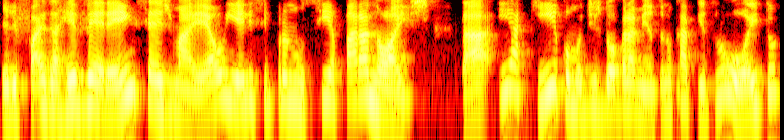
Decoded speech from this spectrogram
Ele faz a reverência a Ismael e ele se pronuncia para nós, tá? E aqui, como desdobramento no capítulo 8,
